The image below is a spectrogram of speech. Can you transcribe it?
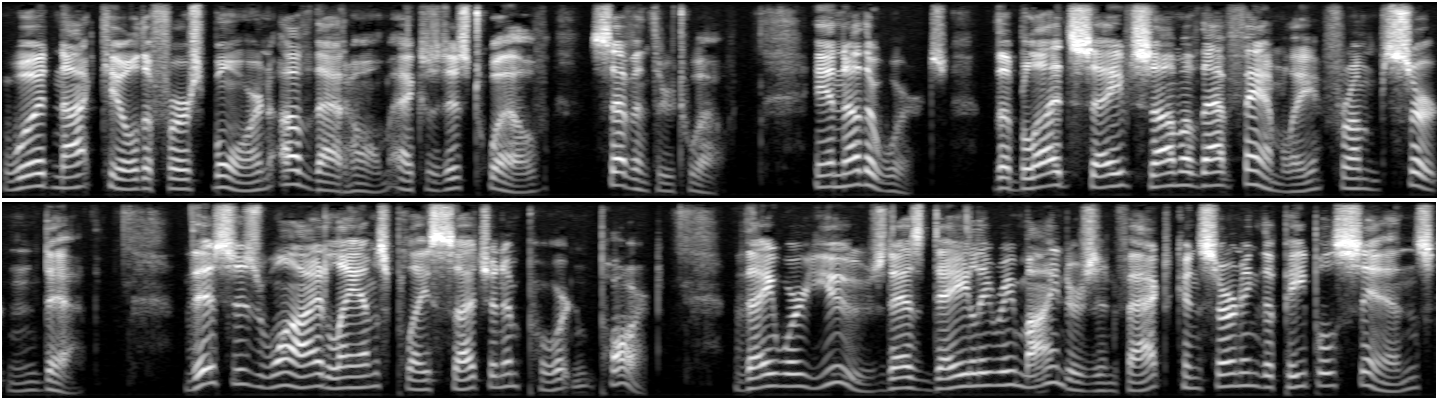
would not kill the firstborn of that home, Exodus 12:7 through 12. In other words, the blood saved some of that family from certain death. This is why lambs play such an important part. They were used as daily reminders, in fact, concerning the people's sins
